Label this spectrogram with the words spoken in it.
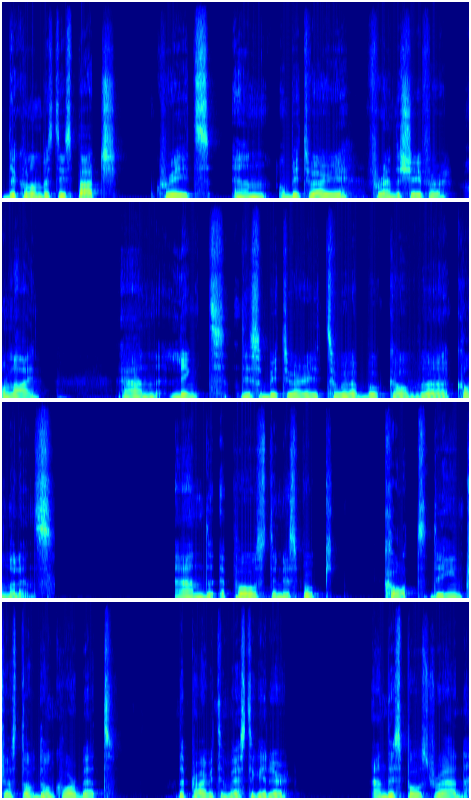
The Columbus Dispatch creates an obituary for Randy Shaffer online and linked this obituary to a book of uh, condolence. And a post in this book caught the interest of Don Corbett, the private investigator. And this post read,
